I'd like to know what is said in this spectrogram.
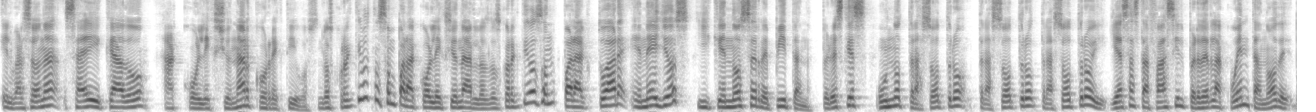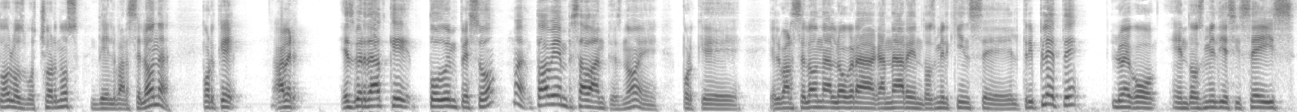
el Barcelona se ha dedicado a coleccionar correctivos. Los correctivos no son para coleccionarlos, los correctivos son para actuar en ellos y que no se repitan. Pero es que es uno tras otro, tras otro, tras otro y ya es hasta fácil perder la cuenta, ¿no? De todos los bochornos del Barcelona. Porque, a ver, es verdad que todo empezó, bueno, todavía empezado antes, ¿no? Eh, porque el Barcelona logra ganar en 2015 el triplete, luego en 2016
